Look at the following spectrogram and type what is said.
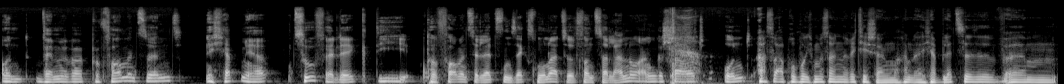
Und wenn wir bei Performance sind, Ich habe mir zufällig die Performance der letzten sechs Monate von Zalando angeschaut und. Achso, apropos, ich muss noch eine Richtigstellung machen. Ich habe letzte, ähm,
